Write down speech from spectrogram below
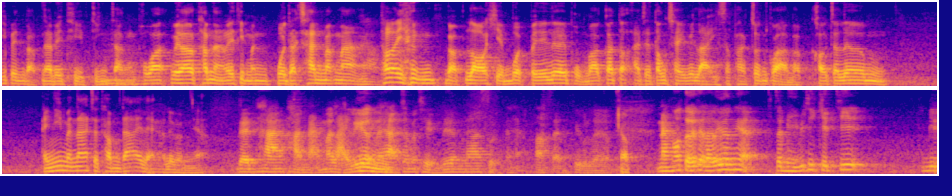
ที่เป็นแบบ narrative จริงจังเพราะว่าเวลาทำหนัง narrative มัน production มากๆครับถ้าเรายังแบบรอเขียนบทไปเรื่อยๆ ผมว่าก็ต้องอาจจะต้องใช้เวลาอีกสักพักจนกว่าแบบเขาจะเริ่มไอ้นี่มันน่าจะทำได้แหละอะไรแบบเนี้ยเดินทางผ่านหนังมาหลายเรื่องนะฮะจะมาถึงเรื่องล่าสุดนะฮะ Fast and Furious ครับหนังของเต๋อแต่ละเรื่องเนี่ยจะมีวิธีคิดที่มี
